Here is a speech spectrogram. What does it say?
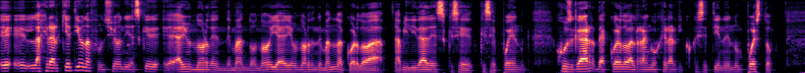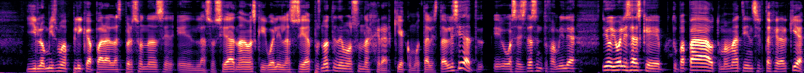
eh, eh, la jerarquía tiene una función y es que hay un orden de mando, ¿no? Y hay un orden de mando de acuerdo a habilidades que se, que se pueden juzgar de acuerdo al rango jerárquico que se tiene en un puesto. Y lo mismo aplica para las personas en, la sociedad, nada más que igual en la sociedad, pues no tenemos una jerarquía como tal establecida. O sea, si estás en tu familia, digo, igual y sabes que tu papá o tu mamá tienen cierta jerarquía,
